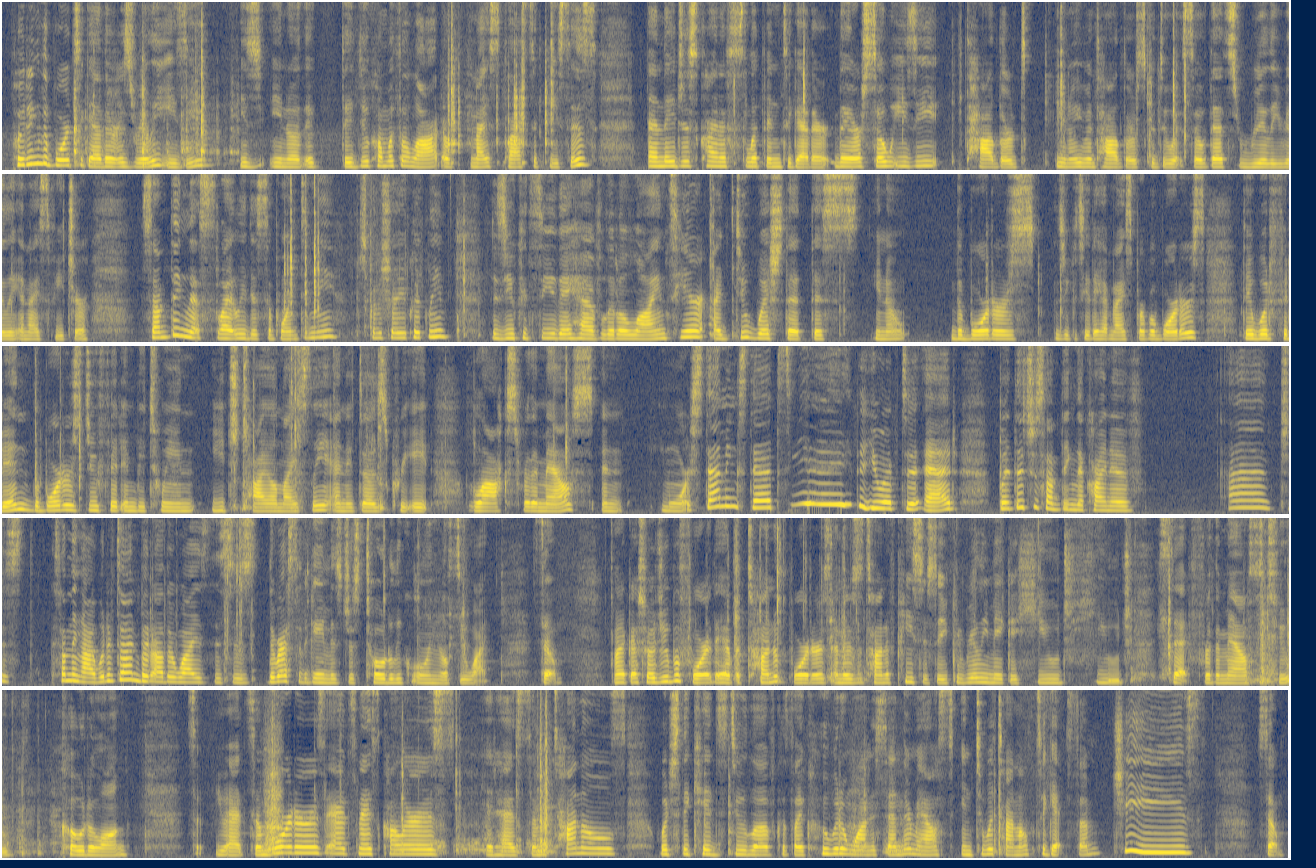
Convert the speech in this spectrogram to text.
Putting the board together is really easy. Is you know, it they do come with a lot of nice plastic pieces and they just kind of slip in together. They are so easy, toddlers, you know, even toddlers could do it. So that's really, really a nice feature. Something that slightly disappointed me, just going to show you quickly, is you could see they have little lines here. I do wish that this, you know, the borders, as you can see, they have nice purple borders. They would fit in. The borders do fit in between each tile nicely, and it does create blocks for the mouse. And more stemming steps, yay, that you have to add. But that's just something that kind of, uh, just something I would have done, but otherwise this is, the rest of the game is just totally cool and you'll see why. So, like I showed you before, they have a ton of borders and there's a ton of pieces, so you could really make a huge, huge set for the mouse to code along. So you add some borders, adds nice colors. It has some tunnels, which the kids do love because like who wouldn't want to send their mouse into a tunnel to get some cheese? So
